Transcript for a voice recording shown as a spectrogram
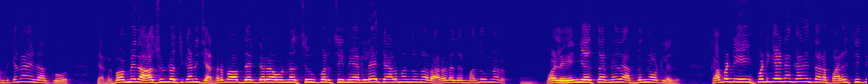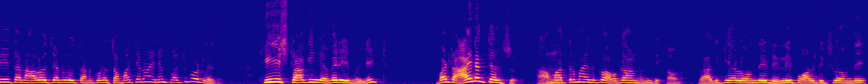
అందుకనే ఆయనకు చంద్రబాబు మీద ఆశ ఉండొచ్చు కానీ చంద్రబాబు దగ్గర ఉన్న సూపర్ సీనియర్లే చాలామంది ఉన్నారు అర డజన్ మంది ఉన్నారు. వాళ్ళు ఏం చేస్తారనేది అర్థం కావట్లేదు. కాబట్టి ఇప్పటికైనా కానీ తన పరిస్థితి తన ఆలోచనలు తనకున్న సమాచారం ఆయన ఏం పంచుకోవట్లేదు. He's talking every minute but ఆయనకు తెలుసు. ఆ మాత్రం ఆయనకు అవగాహన ఉంది. అవును. రాజకీయాల్లో ఉంది ఢిల్లీ పాలిటిక్స్లో ఉంది.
